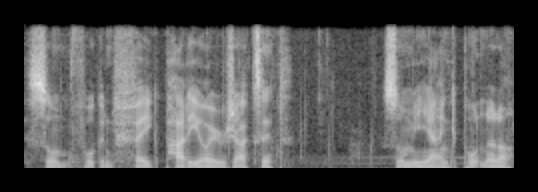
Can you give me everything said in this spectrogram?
Some fucking fake Paddy Irish accent. Some Yank putting it on.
